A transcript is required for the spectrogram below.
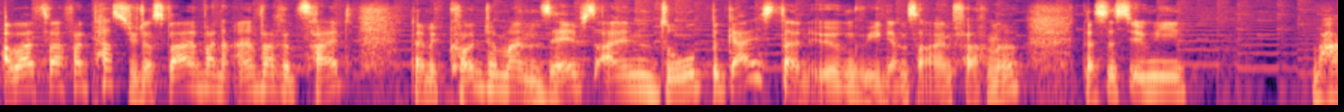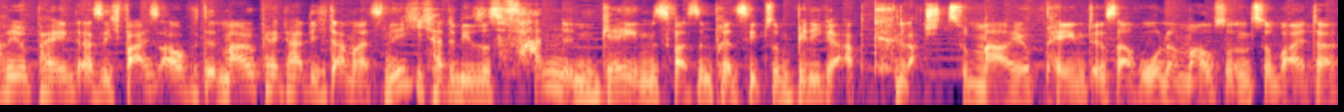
Aber es war fantastisch. Das war einfach eine einfache Zeit. Damit konnte man selbst einen so begeistern irgendwie ganz einfach. Ne? Das ist irgendwie Mario Paint, also ich weiß auch, Mario Paint hatte ich damals nicht. Ich hatte dieses Fun in Games, was im Prinzip so ein billiger Abklatsch zu Mario Paint ist, auch ohne Maus und so weiter.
